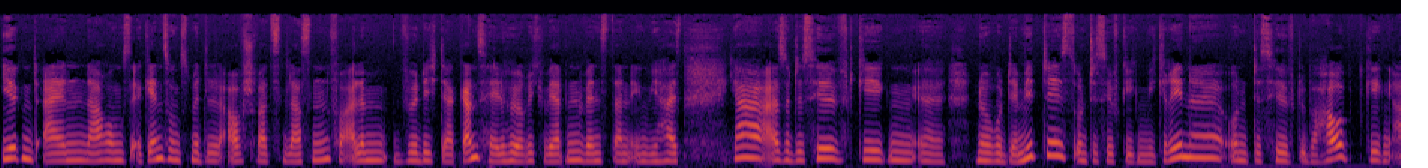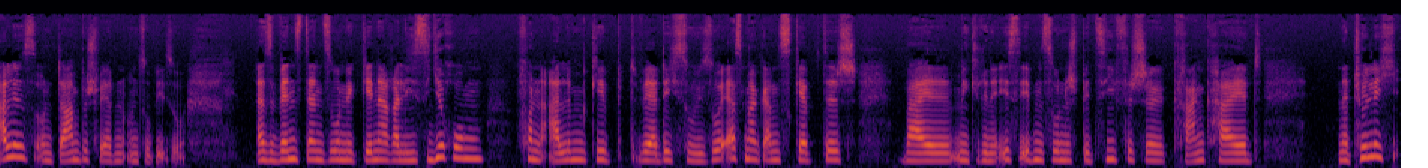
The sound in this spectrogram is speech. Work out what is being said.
irgendein Nahrungsergänzungsmittel aufschwatzen lassen. Vor allem würde ich da ganz hellhörig werden, wenn es dann irgendwie heißt, ja, also das hilft gegen äh, Neurodermitis und das hilft gegen Migräne und das hilft überhaupt gegen alles und Darmbeschwerden und sowieso. Also wenn es dann so eine Generalisierung von allem gibt, werde ich sowieso erstmal ganz skeptisch, weil Migräne ist eben so eine spezifische Krankheit. Natürlich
